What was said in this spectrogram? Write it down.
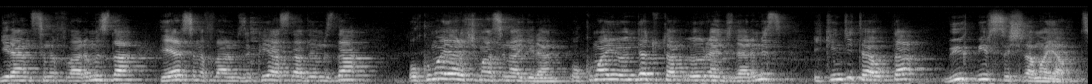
giren sınıflarımızla diğer sınıflarımızı kıyasladığımızda okuma yarışmasına giren, okumayı önde tutan öğrencilerimiz ikinci TEOK'ta büyük bir sıçrama yaptı.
